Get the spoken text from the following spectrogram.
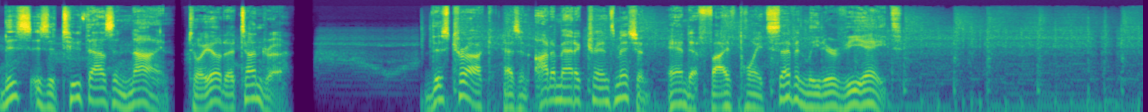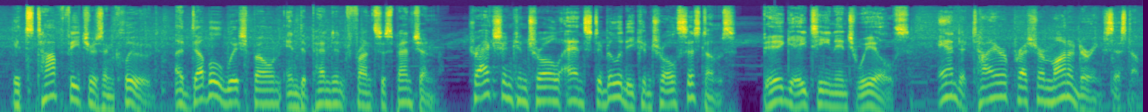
This is a 2009 Toyota Tundra. This truck has an automatic transmission and a 5.7-liter V8. Its top features include a double wishbone independent front suspension, traction control and stability control systems, big 18-inch wheels, and a tire pressure monitoring system.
